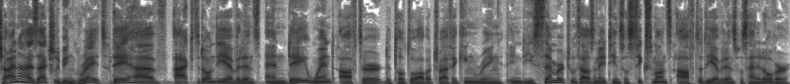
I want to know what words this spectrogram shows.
China has actually been great. They have acted on the evidence and they went after the Totoaba trafficking ring in December 2018. So, six months after the evidence was handed over,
